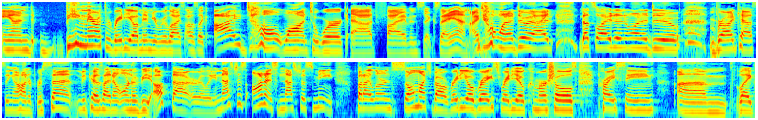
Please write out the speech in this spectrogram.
and being there at the radio made me realize I was like, I don't want to work at 5 and 6 a.m. I don't want to do it. I, that's why I didn't want to do broadcasting 100% because I don't want to be up that early. And that's just honest and that's just me. But I learned so much about radio breaks, radio commercials, pricing, um, like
